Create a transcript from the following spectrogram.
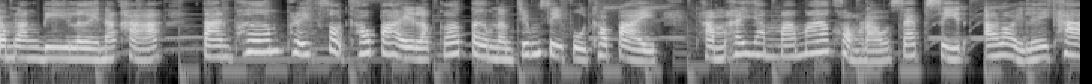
กำลังดีเลยนะคะ ตาลเพิ่มพริกสดเข้าไป แล้วก็เติมน้ำจิ้มซีฟู้ดเข้าไปทำให้ยำมาม่าของเราแซ่บซีดอร่อยเลยค่ะ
